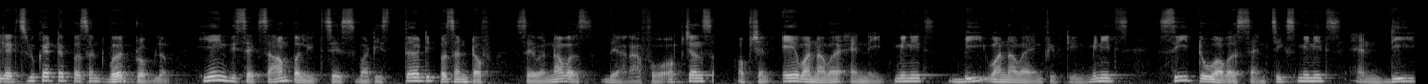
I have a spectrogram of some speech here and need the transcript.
let's look at a percent word problem. Here in this example it says what is 30% of 7 hours. There are 4 options. Option A 1 hour and 8 minutes, B 1 hour and 15 minutes, C 2 hours and 6 minutes and D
